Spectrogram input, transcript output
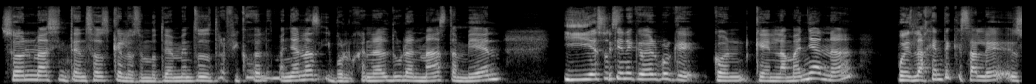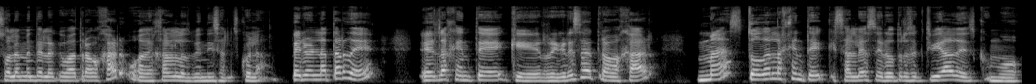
son más intensos que los embotellamientos de tráfico de las mañanas y por lo general duran más también. Y eso tiene que ver porque con que en la mañana pues la gente que sale es solamente la que va a trabajar o a dejar a los bendis a la escuela. Pero en la tarde es la gente que regresa de trabajar, más toda la gente que sale a hacer otras actividades como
